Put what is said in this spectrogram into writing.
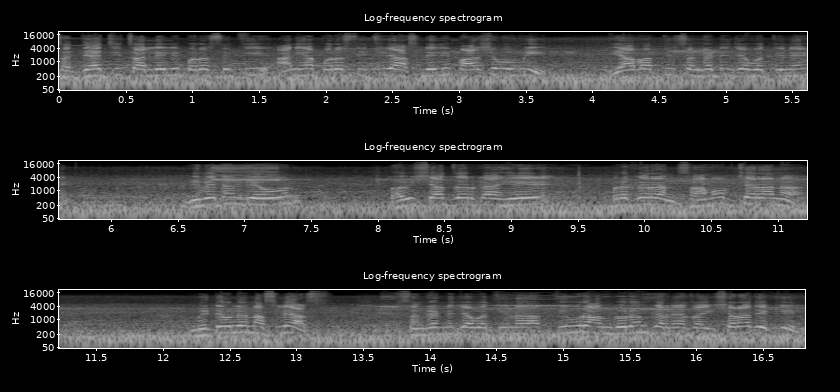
सध्याची चाललेली परिस्थिती आणि या परिस्थितीची असलेली पार्श्वभूमी याबाबतीत संघटनेच्या वतीने निवेदन देऊन भविष्यात जर का हे प्रकरण सामोपचारानं मिटवलं नसल्यास संघटनेच्या वतीनं तीव्र आंदोलन करण्याचा इशारा देखील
